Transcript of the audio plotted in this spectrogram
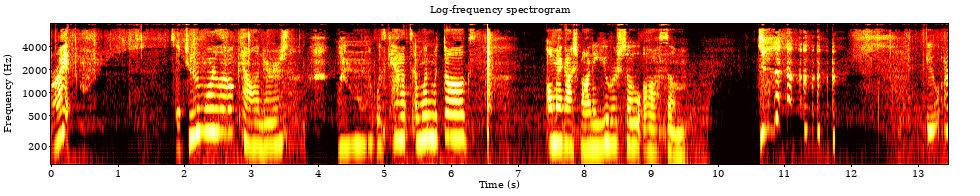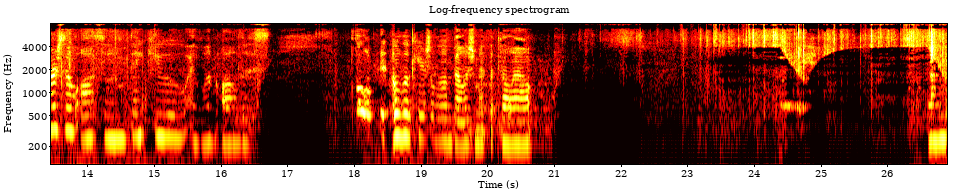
All right, so two more little calendars, one with cats and one with dogs. Oh my gosh, Bonnie, you were so awesome. Are so awesome. Thank you. I love all this. Of it. Oh, look, here's a little embellishment that fell out. One bag.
